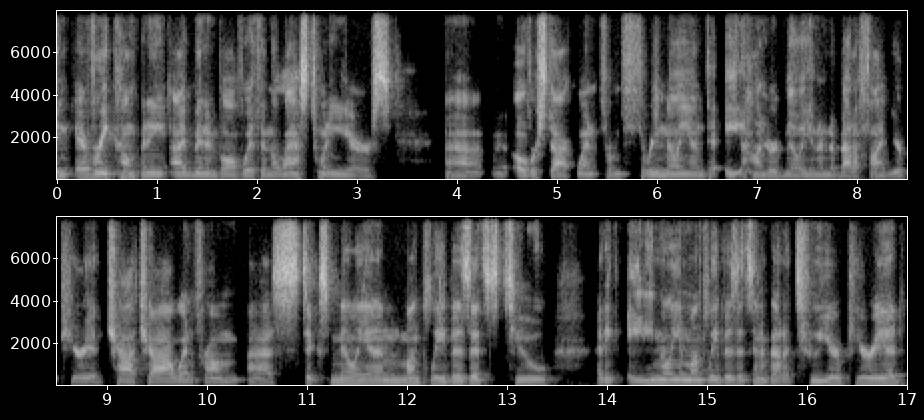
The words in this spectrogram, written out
in every company I've been involved with in the last 20 years, uh, Overstock went from 3 million to 800 million in about a five year period. Cha Cha went from uh, 6 million monthly visits to I think 80 million monthly visits in about a two year period.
